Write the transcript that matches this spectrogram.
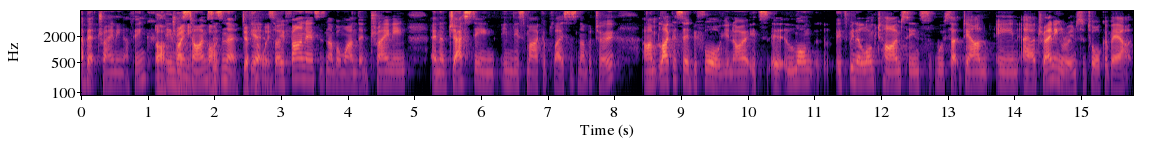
about training. I think Oh, in training. these times, Oh, isn't it? definitely. Yeah. So if finance is number one, then training and adjusting in this marketplace is number two. Um, like I said before, you know, it's long. It's been a long time since we've sat down in our training rooms to talk about,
